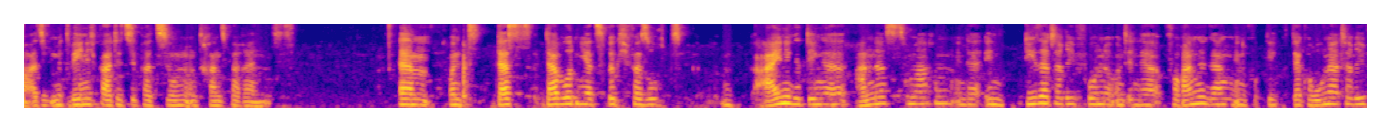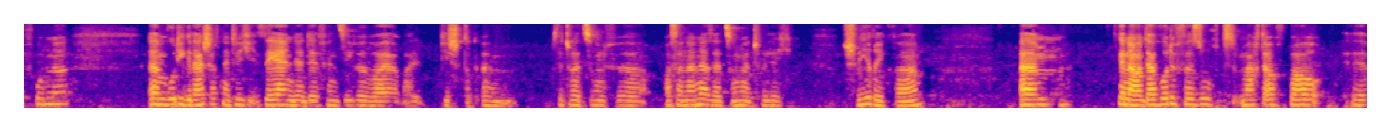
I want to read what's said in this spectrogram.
also mit wenig Partizipation und Transparenz. Ähm, und das, da wurden jetzt wirklich versucht, einige Dinge anders zu machen in, der, in dieser Tarifrunde und in der vorangegangenen, in der Corona-Tarifrunde ähm, wo die Gewerkschaft natürlich sehr in der Defensive war, weil die ähm, Situation für Auseinandersetzung natürlich schwierig war. Ähm, genau, da wurde versucht, Machtaufbau äh,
